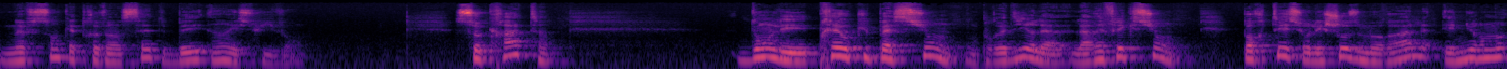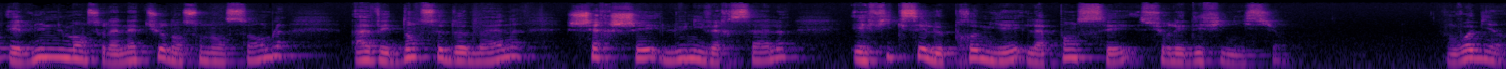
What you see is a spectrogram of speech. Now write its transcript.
987 B1 et suivant. Socrate, dont les préoccupations, on pourrait dire la réflexion, porté sur les choses morales et nullement sur la nature dans son ensemble, avait dans ce domaine cherché l'universel et fixé le premier la pensée sur les définitions. On voit bien,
